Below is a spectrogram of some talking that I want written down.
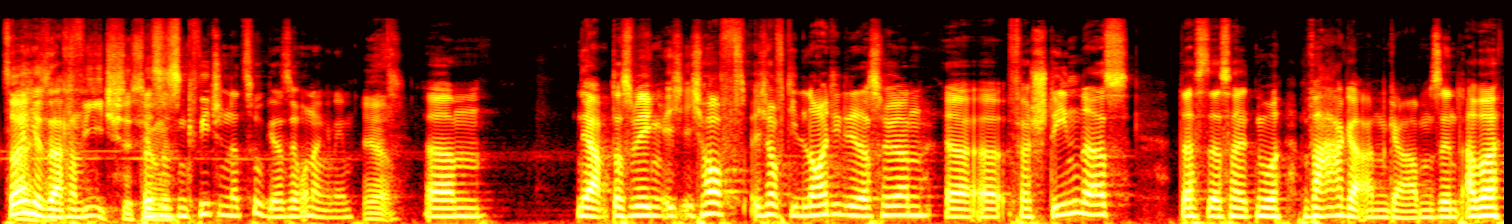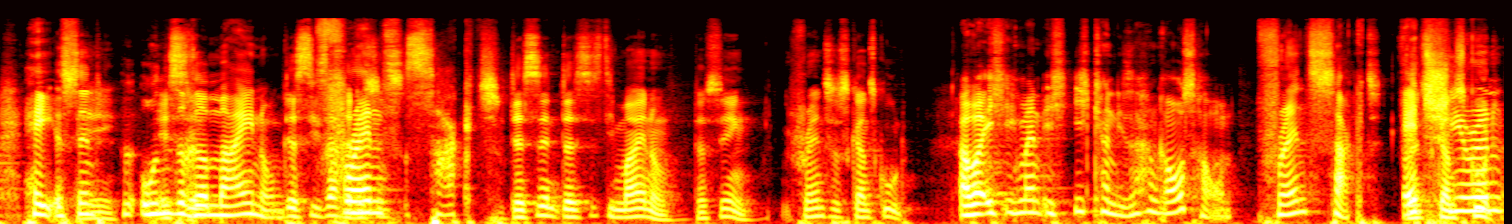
solche Alter, Sachen. Quietsch, das, Das ist ein quietschender Zug, ja, sehr unangenehm. ja. Ähm, ja, deswegen, ich, ich hoffe, ich hoff, die Leute, die das hören, äh, äh, verstehen das, dass das halt nur vage Angaben sind. Aber hey, es sind Ey, unsere es sind- Meinung. das ist die Sache, Friends suckt. Das, sind, das ist die Meinung. Deswegen. Friends ist ganz gut. Aber ich, ich meine, ich, ich kann die Sachen raushauen. Friends suckt. Ed Sheeran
